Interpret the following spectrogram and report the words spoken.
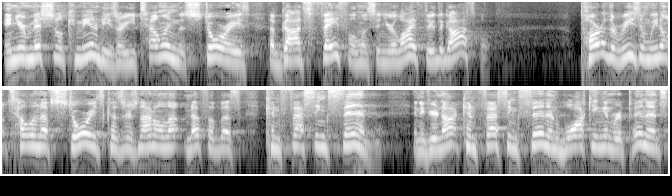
In your missional communities, are you telling the stories of God's faithfulness in your life through the gospel? Part of the reason we don't tell enough stories because there's not enough of us confessing sin. And if you're not confessing sin and walking in repentance,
